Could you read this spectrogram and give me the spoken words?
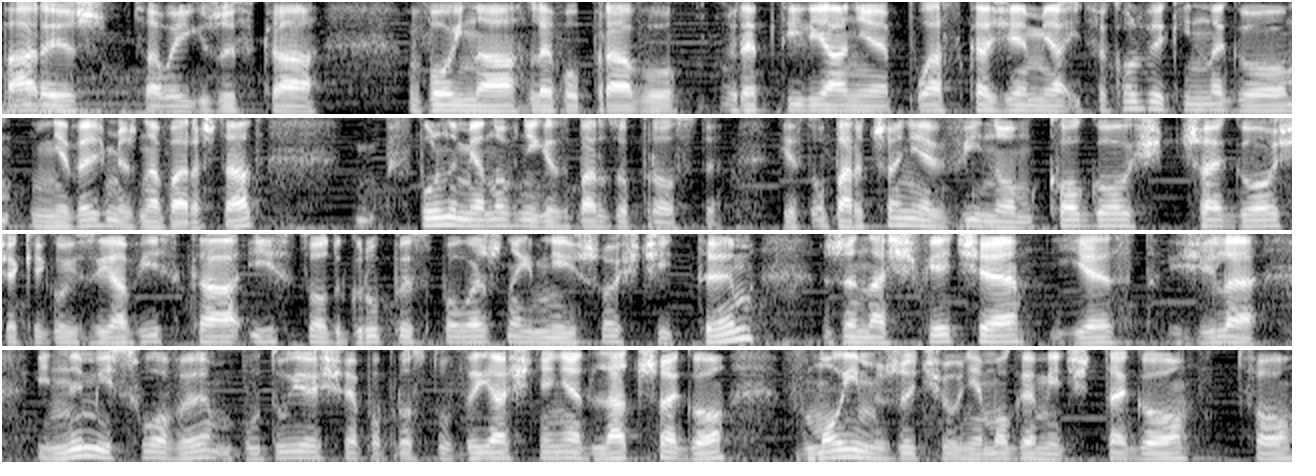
Paryż, całe igrzyska, wojna lewo-prawo, reptilianie, płaska ziemia i cokolwiek innego nie weźmiesz na warsztat, wspólny mianownik jest bardzo prosty. Jest obarczenie winą kogoś, czegoś, jakiegoś zjawiska, istot, grupy społecznej, mniejszości tym, że na świecie jest źle. Innymi słowy, buduje się po prostu wyjaśnienie, dlaczego w moim życiu nie mogę mieć tego, co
